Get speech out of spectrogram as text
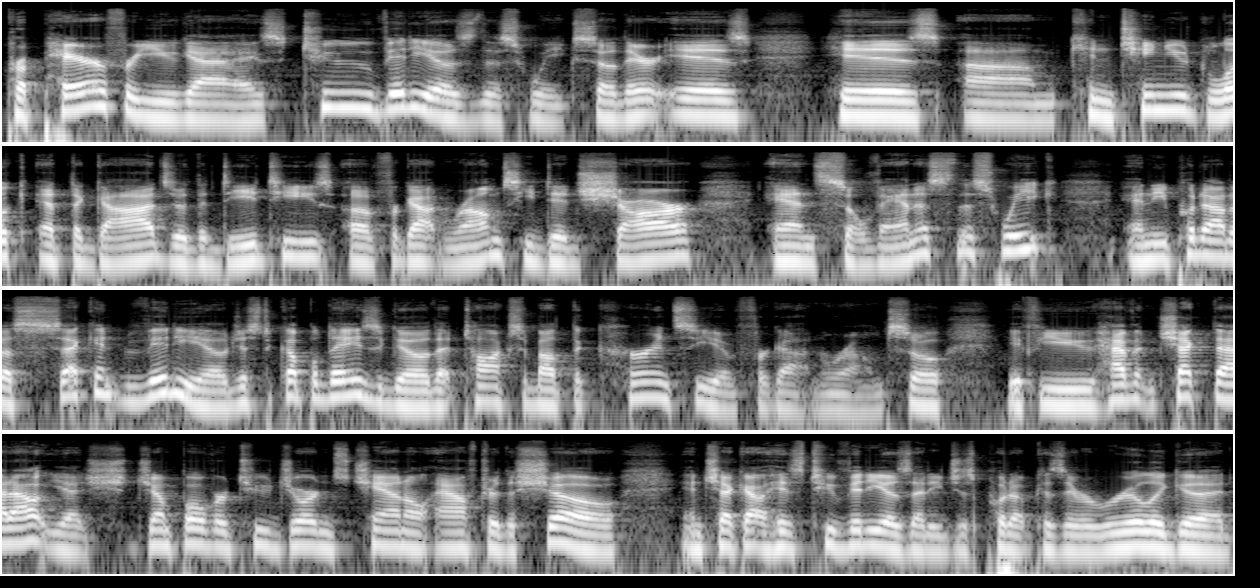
prepare for you guys two videos this week. So there is his um, continued look at the gods or the deities of Forgotten Realms. He did Shar and Silvanus this week, and he put out a second video just a couple days ago that talks about the currency of Forgotten Realms. So if you haven't checked that out yet, jump over to Jordan's channel after the show and check out his two videos that he just put up because they were really good.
